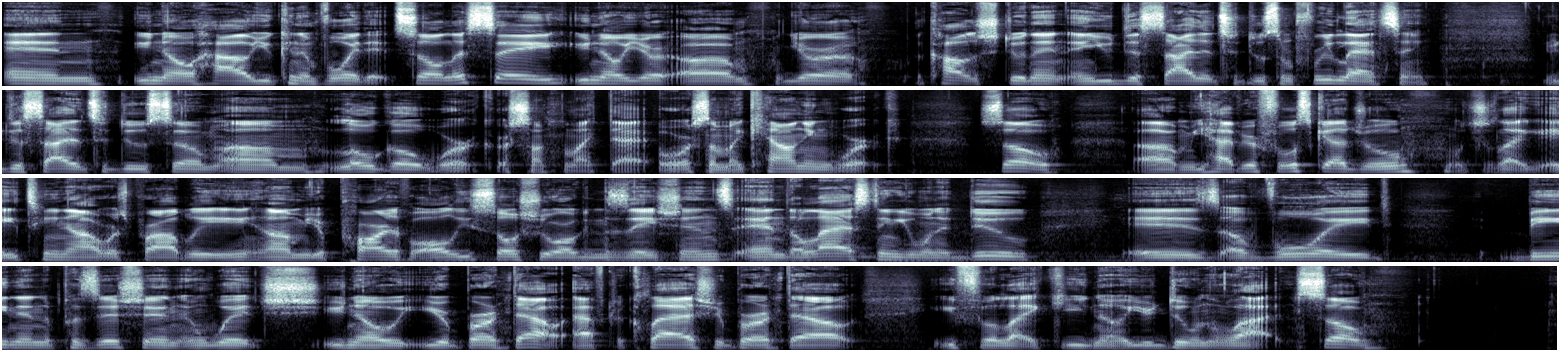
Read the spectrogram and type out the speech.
and you know how you can avoid it. So let's say you know you're um, you're a college student and you decided to do some freelancing you decided to do some um, logo work or something like that, or some accounting work. So um, you have your full schedule, which is like 18 hours probably. Um, you're part of all these social organizations, and the last thing you want to do is avoid being in a position in which you know you're burnt out after class. You're burnt out. You feel like you know you're doing a lot. So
